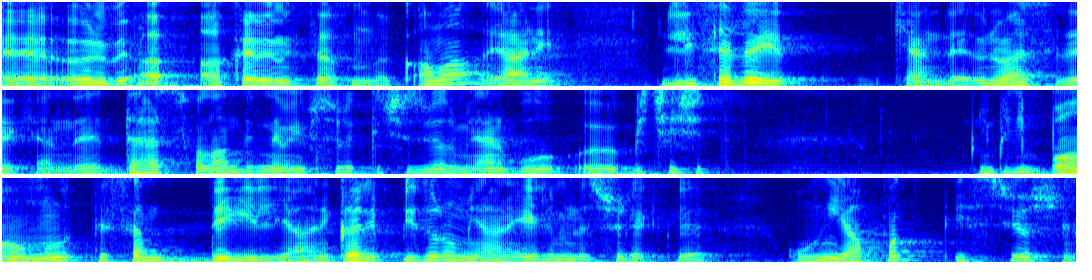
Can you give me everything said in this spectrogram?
e, öyle bir a- akademik tarafım yok. Ama yani lisedeyken de, üniversitedeyken de ders falan dinlemeyip sürekli çiziyorum. Yani bu e, bir çeşit ne bileyim bağımlılık desem değil yani. Garip bir durum yani. Elimde sürekli onu yapmak istiyorsun.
